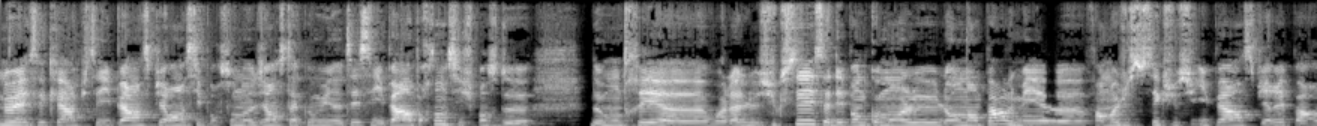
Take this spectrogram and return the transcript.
Ouais, c'est clair. Puis c'est hyper inspirant aussi pour son audience, ta communauté. C'est hyper important aussi, je pense, de montrer euh, voilà le succès. Ça dépend de comment le, on en parle, mais euh, enfin moi je sais que je suis hyper inspirée par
